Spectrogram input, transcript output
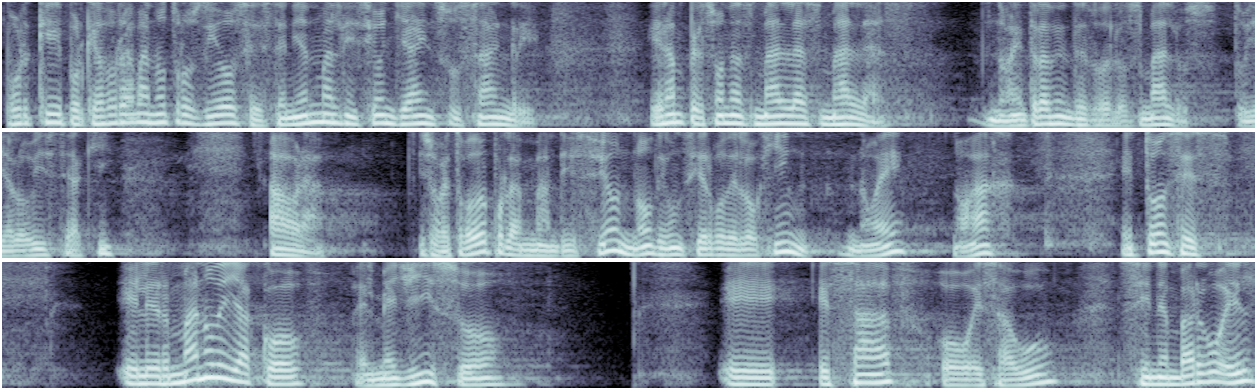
¿Por qué? Porque adoraban otros dioses, tenían maldición ya en su sangre. Eran personas malas, malas. No entran dentro de los malos. Tú ya lo viste aquí. Ahora, y sobre todo por la maldición ¿no? de un siervo de Elohim, Noé, Noaj. Entonces, el hermano de Jacob, el mellizo, eh, Esaf o Esaú, sin embargo, él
